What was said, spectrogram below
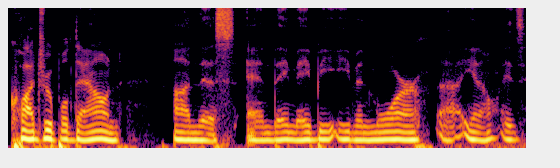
quadruple down on this. And they may be even more, uh, you know, it's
